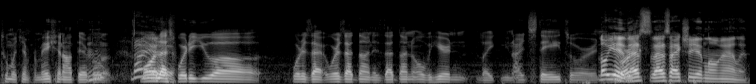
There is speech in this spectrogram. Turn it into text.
too much information out there, but No, more or less, yeah. where do you? Uh, where is that? Where's that done? Is that done over here in like United States or? No, oh, New yeah, York? that's that's actually in Long Island.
